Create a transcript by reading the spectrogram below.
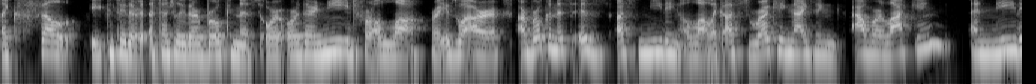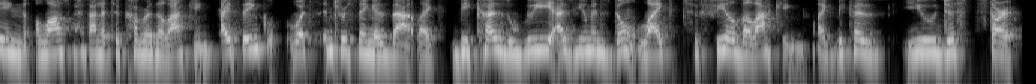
like felt you can say they're essentially their brokenness or or their need for Allah, right? Is what our our brokenness is us needing Allah, like us recognizing our lacking and needing Allah subhanahu wa ta'ala to cover the lacking. I think what's interesting is that like because we as humans don't like to feel the lacking, like because you just start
